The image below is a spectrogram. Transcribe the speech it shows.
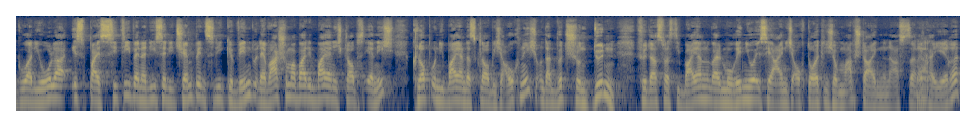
Guardiola ist bei City, wenn er dies Jahr die Champions League gewinnt und er war schon mal bei den Bayern, ich glaube es eher nicht. Klopp und die Bayern, das glaube ich auch nicht und dann wird schon dünn für das, was die Bayern, weil Mourinho ist ja eigentlich auch deutlich auf dem absteigenden Ast seiner ja. Karriere.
